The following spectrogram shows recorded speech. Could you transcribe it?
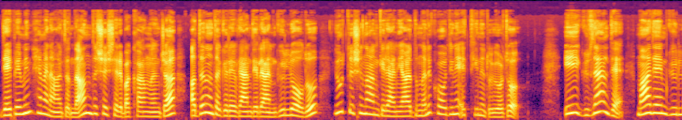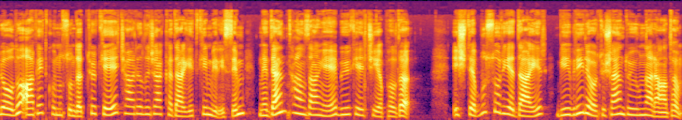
Depremin hemen ardından Dışişleri Bakanlığı'nca Adana'da görevlendirilen Güllüoğlu, yurt dışından gelen yardımları koordine ettiğini duyurdu. İyi güzel de madem Güllüoğlu afet konusunda Türkiye'ye çağrılacak kadar yetkin bir isim neden Tanzanya'ya büyükelçi yapıldı? İşte bu soruya dair birbiriyle örtüşen duyumlar aldım.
